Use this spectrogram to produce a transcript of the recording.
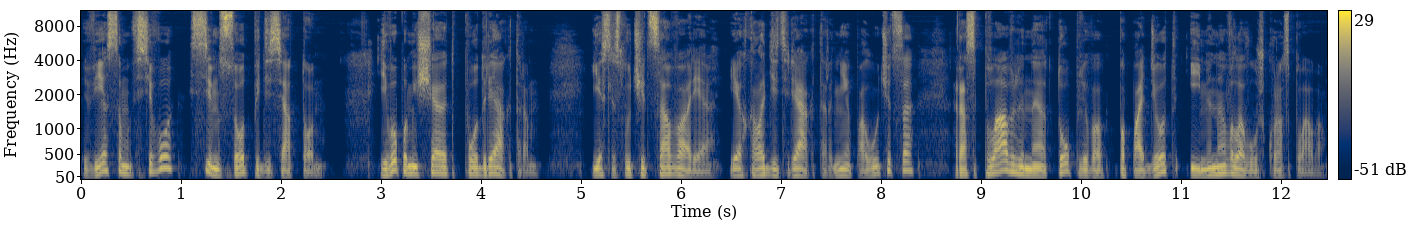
весом всего 750 тонн. Его помещают под реактором. Если случится авария и охладить реактор не получится, расплавленное топливо попадет именно в ловушку расплава.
